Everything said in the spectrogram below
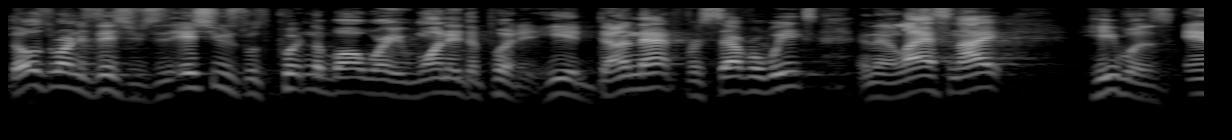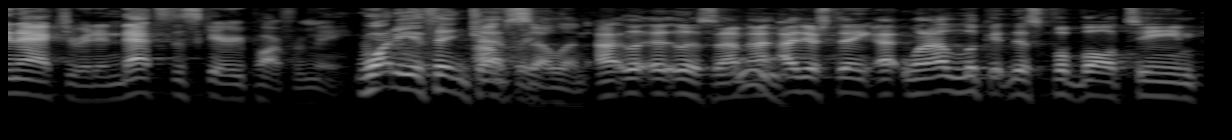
Those weren't his issues. His issues was putting the ball where he wanted to put it. He had done that for several weeks, and then last night he was inaccurate, and that's the scary part for me. What do you think, I'm selling. I, listen, I'm- I, I just think uh, when I look at this football team,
